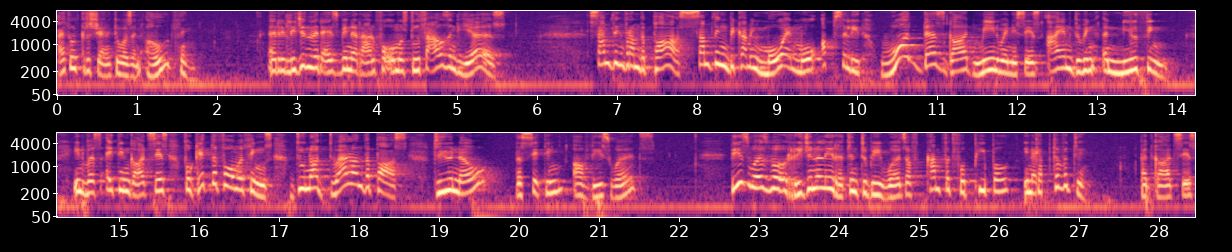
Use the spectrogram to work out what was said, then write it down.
I thought Christianity was an old thing a religion that has been around for almost 2,000 years. Something from the past, something becoming more and more obsolete. What does God mean when He says, I am doing a new thing? In verse 18, God says, Forget the former things, do not dwell on the past. Do you know the setting of these words? These words were originally written to be words of comfort for people in captivity. But God says,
